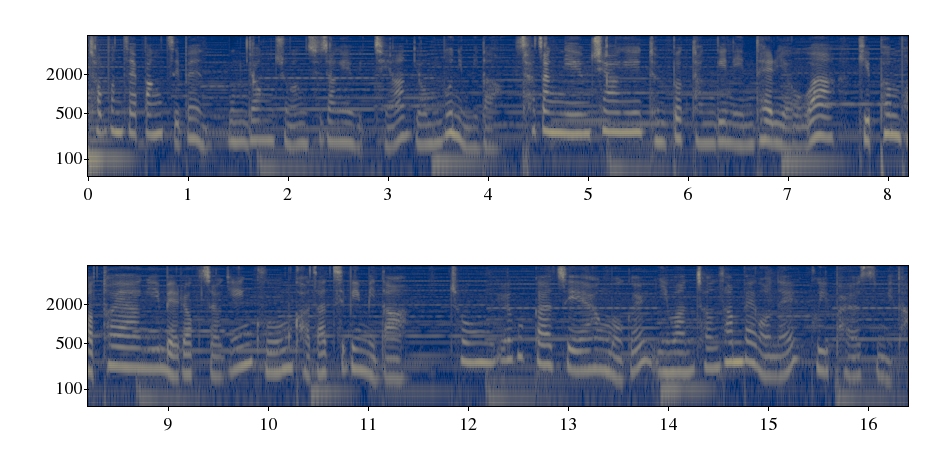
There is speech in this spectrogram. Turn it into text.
첫 번째 빵집은 문경중앙시장에 위치한 연분입니다. 사장님 취향이 듬뿍 담긴 인테리어와 깊은 버터향이 매력적인 구움 과자집입니다. 총 7가지의 항목을 21,300원에 구입하였습니다.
